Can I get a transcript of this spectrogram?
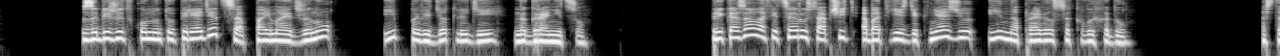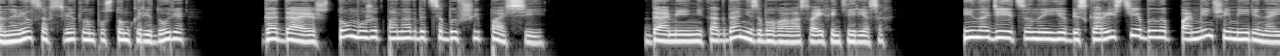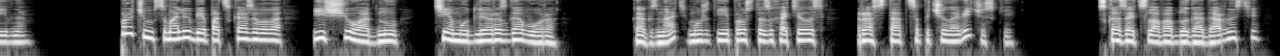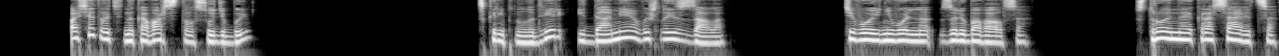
забежит в комнату переодеться, поймает жену и поведет людей на границу. Приказал офицеру сообщить об отъезде князю и направился к выходу. Остановился в светлом пустом коридоре, гадая, что может понадобиться бывшей пассии. Даме никогда не забывала о своих интересах и надеяться на ее бескорыстие было по меньшей мере наивно. Впрочем, самолюбие подсказывало еще одну тему для разговора. Как знать, может, ей просто захотелось расстаться по-человечески, сказать слова благодарности, посетовать на коварство судьбы. Скрипнула дверь, и Дамия вышла из зала. Тевой невольно залюбовался. Стройная красавица,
